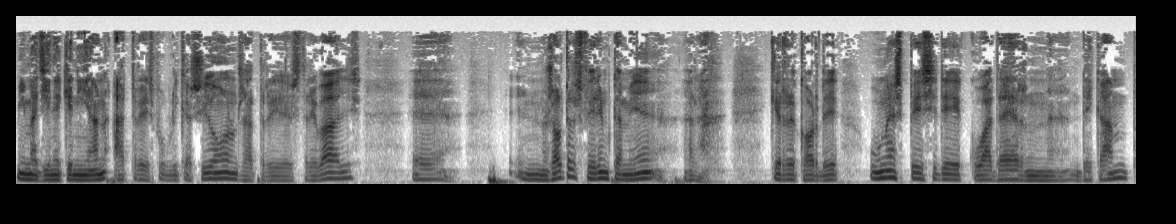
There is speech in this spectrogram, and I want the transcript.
M'imagino que n'hi ha altres publicacions, altres treballs. Eh, nosaltres farem també, ara que recorde, una espècie de quadern de camp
